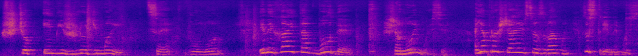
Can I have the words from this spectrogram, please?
щоб і між людьми це було. І нехай так буде. Шануймося. А я прощаюся з вами. Зустрінемось.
